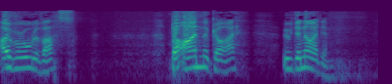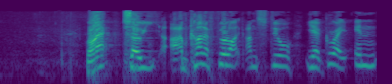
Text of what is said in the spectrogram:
over all of us. But I'm the guy who denied him. Right? So I'm kind of feel like I'm still, yeah, great. In,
